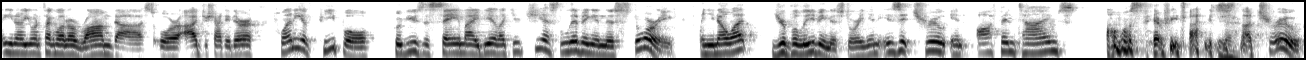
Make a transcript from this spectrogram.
you know, you want to talk about a Ram Dass or Adyashanti. There are plenty of people who've used the same idea, like you're just living in this story. And you know what? You're believing this story. And is it true? And oftentimes, almost every time, it's just not true.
